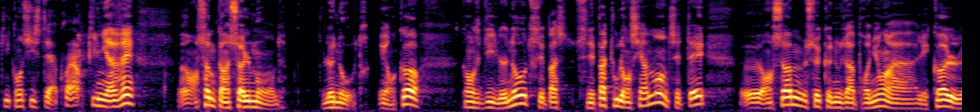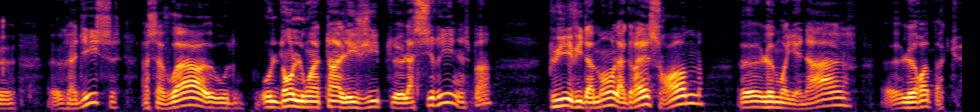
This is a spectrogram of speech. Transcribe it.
qui consistait à croire qu'il n'y avait, euh, en somme, qu'un seul monde, le nôtre. Et encore, quand je dis le nôtre, ce n'est pas tout l'ancien monde, c'était, en somme, ce que nous apprenions à l'école jadis, à savoir euh, dans le lointain l'Égypte, la Syrie, n'est-ce pas? Puis évidemment la Grèce, Rome, euh, le Moyen Âge, l'Europe actuelle.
